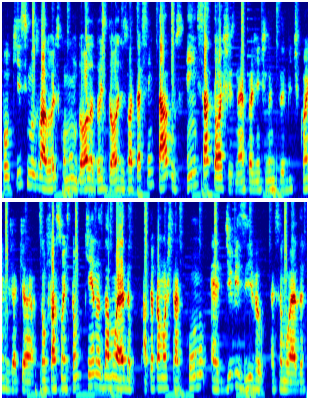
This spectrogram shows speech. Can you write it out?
pouquíssimos valores, como um dólar, dois dólares ou até centavos em satoshis, né? Para a gente não dizer Bitcoin, já que a, são frações tão pequenas da moeda, até para mostrar como é divisível essa moeda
